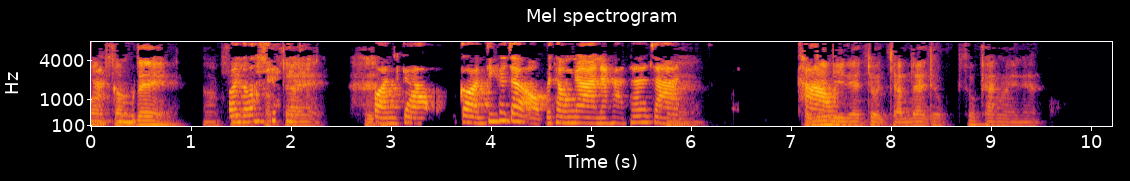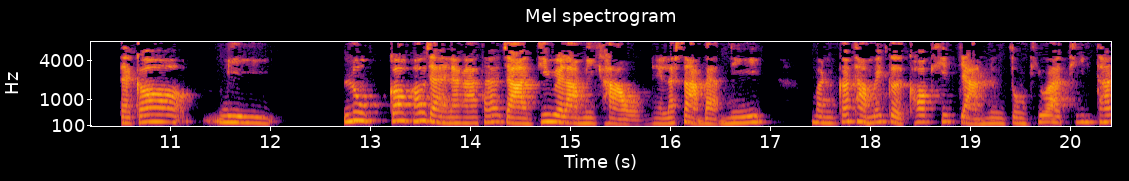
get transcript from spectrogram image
วันซองเต้โอเคขอบใจก่อนกับก่อนที่เขาจะออกไปทำงานนะคะท่านอาจารย์ข่าวดีเนี่ยจดจำได้ทุกทุกครั้งเลยนะแต่ก็มีลูกก็เข้าใจนะคะท่านอาจารย์ที่เวลามีข่าวในลักษณะแบบนี้ มันก็ทำให้เกิดข้อคิดอย่างหนึ่งตรงที่ว่าที่ท่าน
